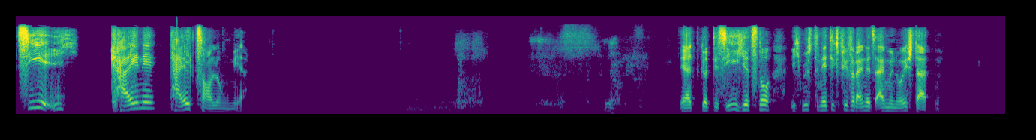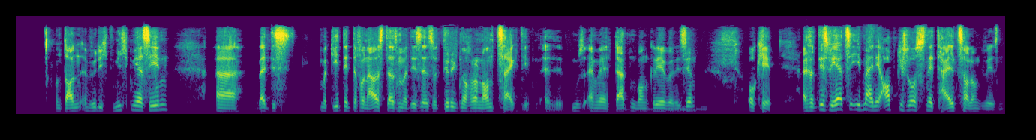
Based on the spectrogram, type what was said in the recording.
sehe ich keine Teilzahlung mehr. Ja, gut, das sehe ich jetzt noch. Ich müsste NetXP-Verein jetzt einmal neu starten. Und dann würde ich die nicht mehr sehen, äh, weil das, man geht nicht davon aus, dass man das also direkt nacheinander zeigt. Also ich muss einmal Datenbank reorganisieren. Okay, also das wäre jetzt eben eine abgeschlossene Teilzahlung gewesen.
